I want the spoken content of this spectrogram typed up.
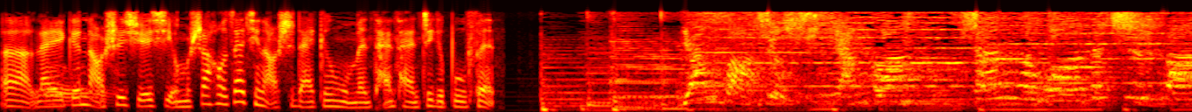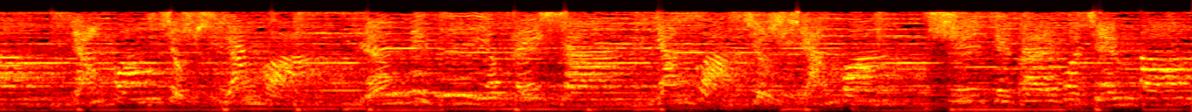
呃，来跟老师学习？我们稍后再请老师来跟我们谈谈这个部分。阳光就是阳光，扇了我的翅膀。阳光就是阳光，肩膀。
